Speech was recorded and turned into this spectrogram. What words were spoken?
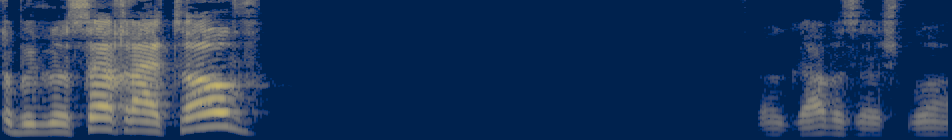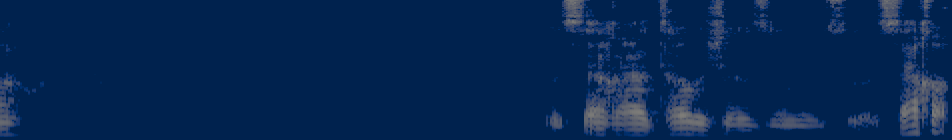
uh, because sa khatov so gab es es war sa khatov so so so sa kh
